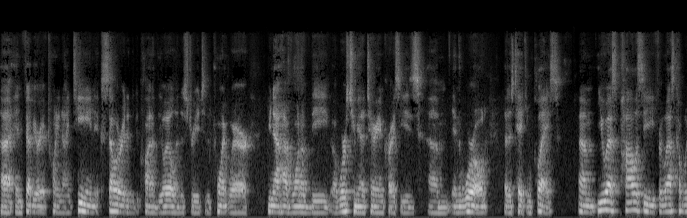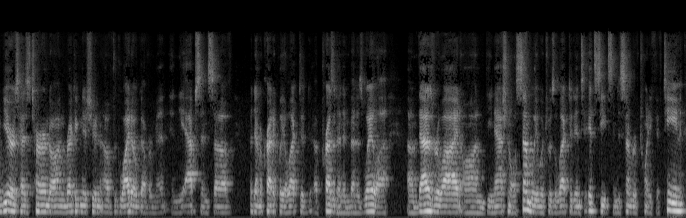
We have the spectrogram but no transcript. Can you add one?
uh, in February of 2019, accelerated the decline of the oil industry to the point where you now have one of the uh, worst humanitarian crises um, in the world that is taking place. Um, U.S. policy for the last couple of years has turned on recognition of the Guaido government in the absence of a democratically elected uh, president in Venezuela. Um, that has relied on the National Assembly, which was elected into its seats in December of 2015.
